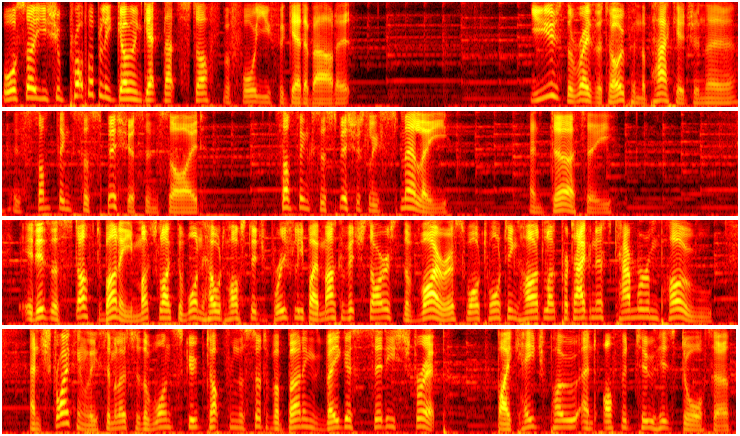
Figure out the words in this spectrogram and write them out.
Also, you should probably go and get that stuff before you forget about it. You use the razor to open the package and there is something suspicious inside. Something suspiciously smelly and dirty. It is a stuffed bunny, much like the one held hostage briefly by Malkovich Cyrus the Virus while taunting hard luck protagonist Cameron Poe and strikingly similar to the one scooped up from the soot of a burning Vegas City strip by Cage Poe and offered to his daughter.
